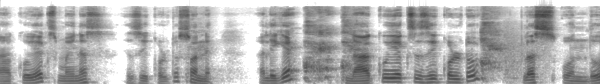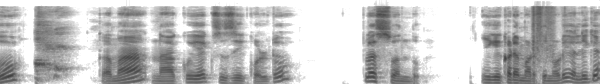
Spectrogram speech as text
ನಾಲ್ಕು X minus is equal to ಸೊನ್ನೆ. ಅಲ್ಲಿಗೆ ನಾಲ್ಕು X is equal to plus ಒಂದು ಕಮ ನಾಲ್ಕು X is equal to plus ಒಂದು. ಈಗ ಈ ಕಡೆ ಮಾಡ್ತೀನಿ ನೋಡಿ, ಅಲ್ಲಿಗೆ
